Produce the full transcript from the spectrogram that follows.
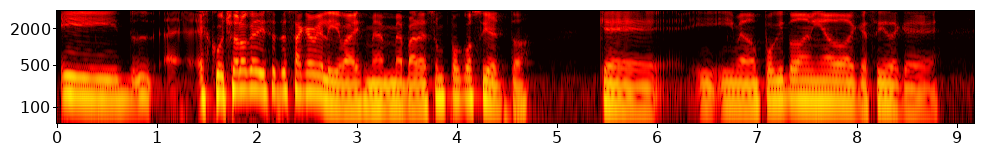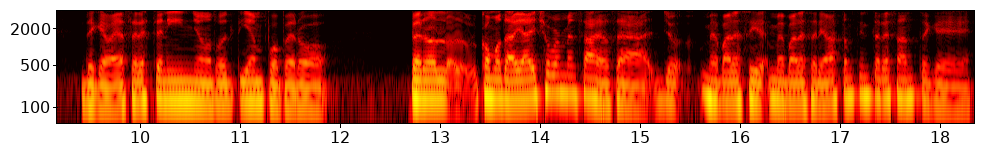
Y eh, escucho lo que dices de Zachary Levi, me, me parece un poco cierto. Que. Y, y me da un poquito de miedo de que sí, de que. De que vaya a ser este niño todo el tiempo, pero. Pero como te había dicho por mensaje, o sea, yo me parecía, me parecería bastante interesante que.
